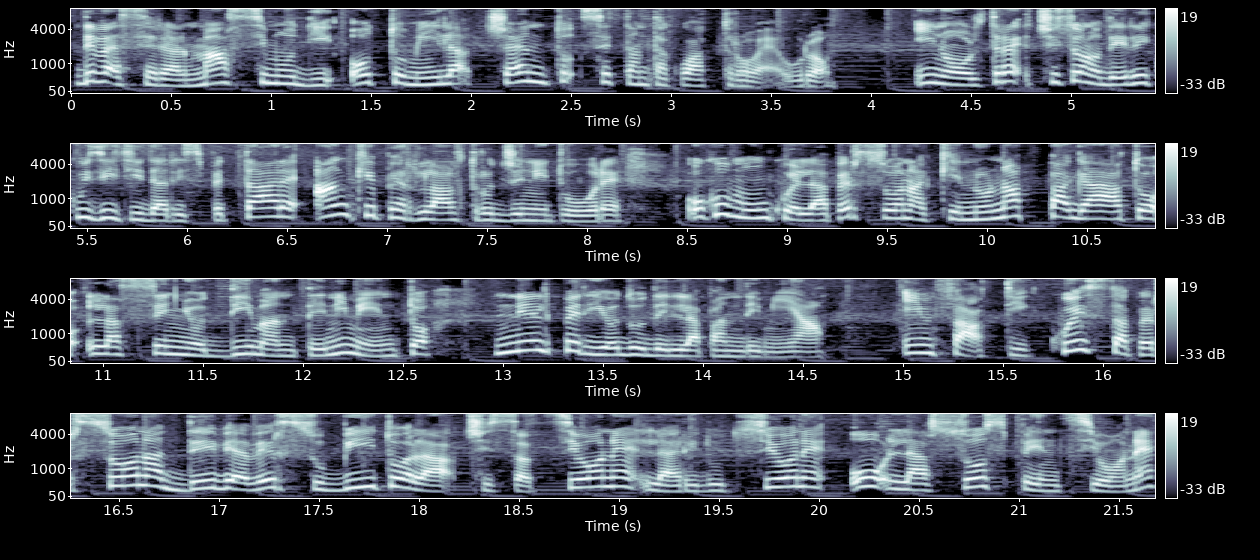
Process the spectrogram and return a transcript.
deve essere al massimo di 8.174 euro. Inoltre ci sono dei requisiti da rispettare anche per l'altro genitore o comunque la persona che non ha pagato l'assegno di mantenimento nel periodo della pandemia. Infatti questa persona deve aver subito la cessazione, la riduzione o la sospensione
